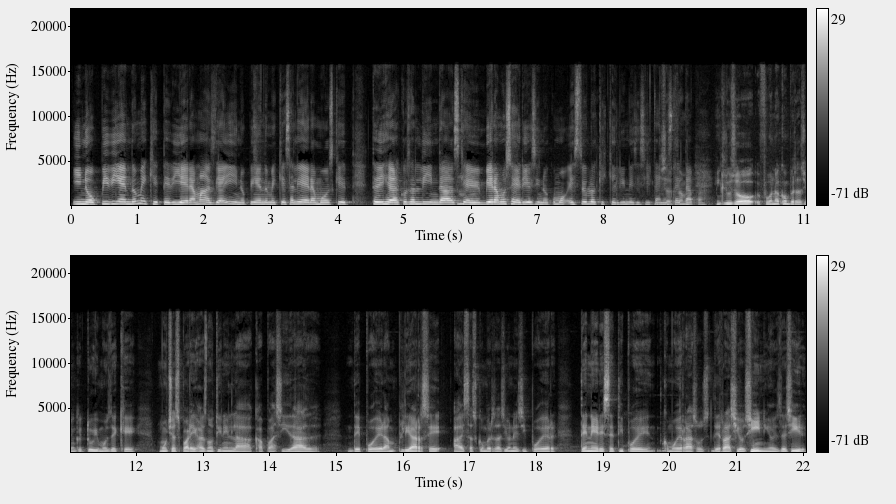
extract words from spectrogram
y no pidiéndome que te diera más de ahí, no pidiéndome que saliéramos, que te dijera cosas lindas, que viéramos series, sino como esto es lo que Kelly necesita en esta etapa. Incluso fue una conversación que tuvimos de que muchas parejas no tienen la capacidad de poder ampliarse a estas conversaciones y poder tener este tipo de, como de, razos, de raciocinio. Es decir,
